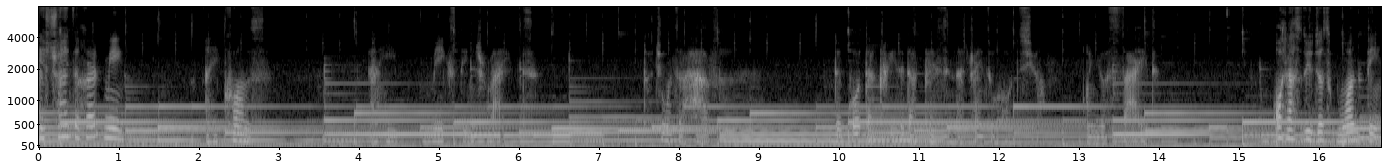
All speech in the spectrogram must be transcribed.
is trying to hurt me. And He comes and He makes things right. Don't you want to have the God that created that person that's trying to hurt you on your side? All he has to do is just one thing,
